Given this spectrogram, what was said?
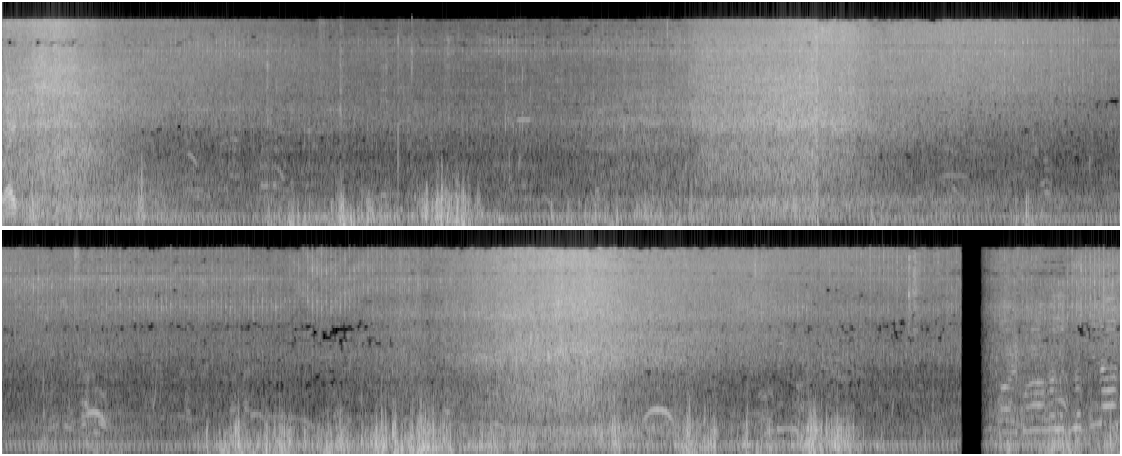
Right. Ay, mga kalaglag yan.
